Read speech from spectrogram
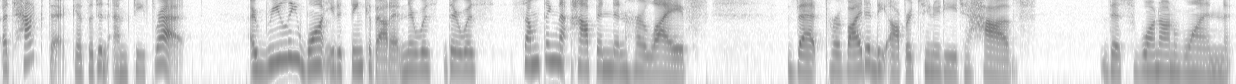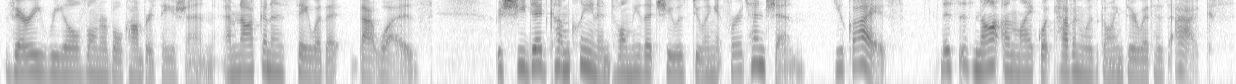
a tactic? Is it an empty threat? I really want you to think about it. And there was there was something that happened in her life that provided the opportunity to have this one-on-one, very real, vulnerable conversation. I'm not going to say what that, that was, but she did come clean and told me that she was doing it for attention. You guys, this is not unlike what Kevin was going through with his ex.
